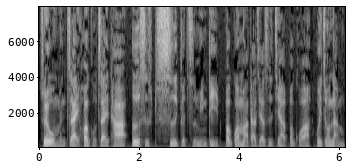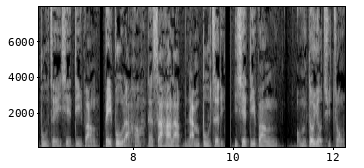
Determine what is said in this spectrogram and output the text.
所以我们在法国，在他二十四个殖民地，包括马达加斯加，包括非洲南部这一些地方，北部啦哈，在撒哈拉南部这里一些地方，我们都有去种。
